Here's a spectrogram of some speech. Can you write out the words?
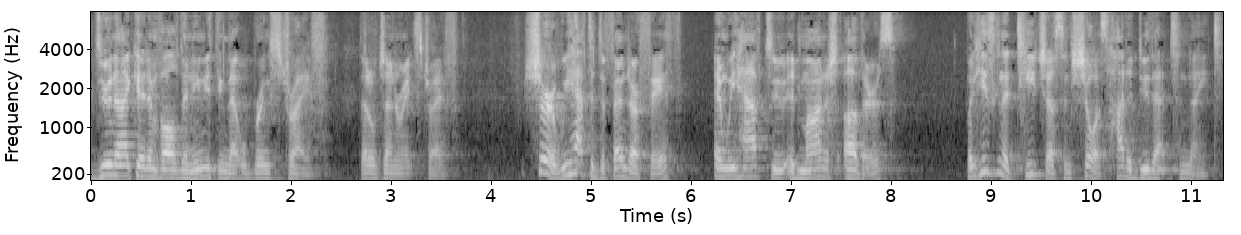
Do not get involved in anything that will bring strife, that will generate strife. Sure, we have to defend our faith and we have to admonish others, but he's going to teach us and show us how to do that tonight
